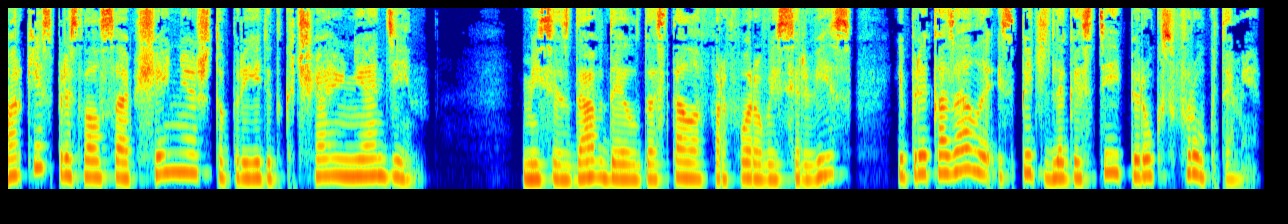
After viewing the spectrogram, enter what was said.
Маркиз прислал сообщение, что приедет к чаю не один. Миссис Давдейл достала фарфоровый сервиз и приказала испечь для гостей пирог с фруктами.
